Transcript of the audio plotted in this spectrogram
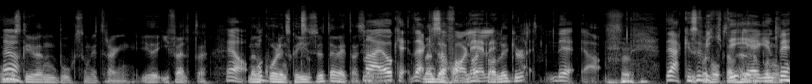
Ja. å skrive en bok som vi trenger i, i feltet. Ja, Men hvor den skal gis ut, det vet jeg ikke. Nei, ok, det er ikke så det hadde farlig vært heller. veldig kult. Nei, Det, ja. det er ikke så viktig egentlig.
